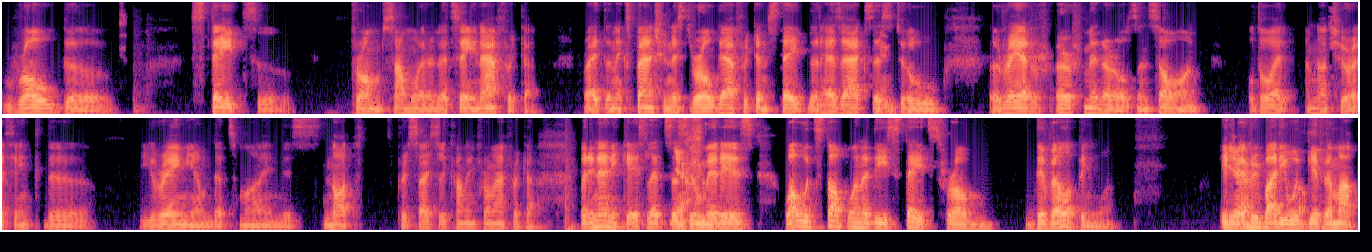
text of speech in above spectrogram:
rogue uh, state uh, from somewhere, let's say in Africa, right? An expansionist rogue African state that has access Yeah. to uh, rare earth minerals and so on. Although I, I'm not sure, I think the uranium that's mined is not precisely coming from Africa. But in any case, let's Yeah. assume it is. What would stop one of these states from developing one? If Yeah. everybody would give them up.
